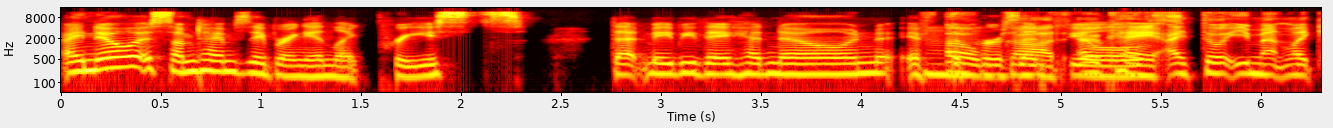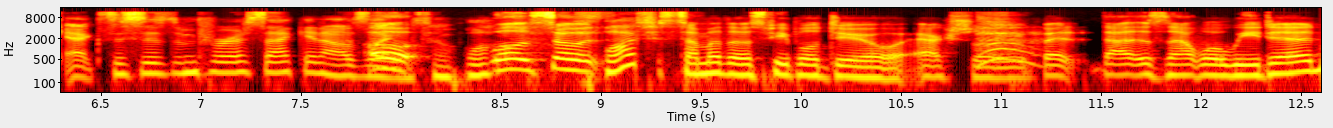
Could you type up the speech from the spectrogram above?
I know sometimes they bring in like priests that maybe they had known if the oh person god. Feels okay i thought you meant like exorcism for a second. I was like Oh, so what? well, so what? some of those people do actually, but that is not what we did.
